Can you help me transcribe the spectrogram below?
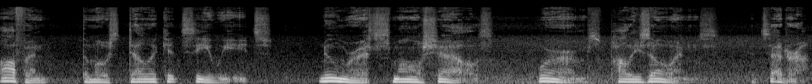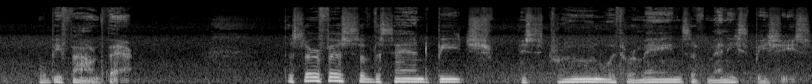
Often, the most delicate seaweeds, numerous small shells, worms, polyzoans, etc., will be found there. The surface of the sand beach is strewn with remains of many species,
